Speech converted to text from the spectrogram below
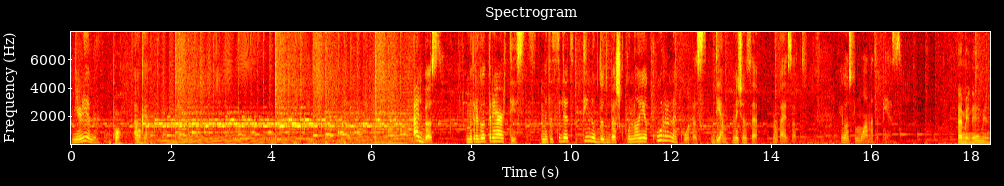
Mirë jemi? Po. po. Oke. Albos, më trego tre artistë me të cilët ti nuk do të bashkëpunoje kurrën e kurrës, djem, meqenëse me vajzat. E konsumuam atë pjesë. Eminem-in.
